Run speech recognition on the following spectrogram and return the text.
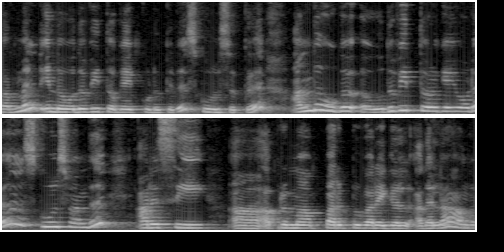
government இந்த உதவித்தொகை கொடுக்குது ஸ்கூல்ஸுக்கு அந்த உக உதவித்தொகையோட ஸ்கூல்ஸ் வந்து அரிசி அப்புறமா பருப்பு வரைகள் அதெல்லாம் அவங்க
